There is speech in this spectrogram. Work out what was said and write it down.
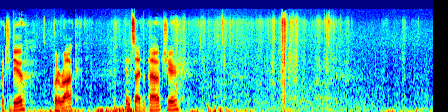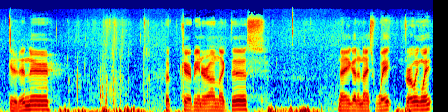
what you do, put a rock inside the pouch here. Get it in there. Put carabiner on like this. Now you got a nice weight, throwing weight,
